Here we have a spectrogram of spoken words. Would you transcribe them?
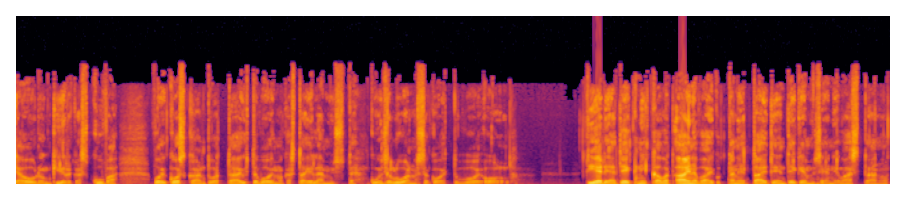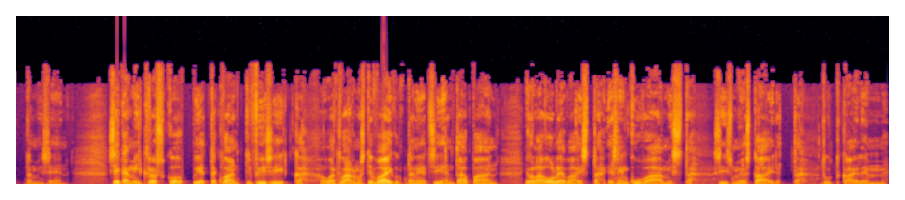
ja oudon kirkas kuva voi koskaan tuottaa yhtä voimakasta elämystä kuin se luonnossa koettu voi olla. Tiede ja tekniikka ovat aina vaikuttaneet taiteen tekemiseen ja vastaanottamiseen. Sekä mikroskooppi että kvanttifysiikka ovat varmasti vaikuttaneet siihen tapaan, jolla olevaista ja sen kuvaamista, siis myös taidetta, tutkailemme.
